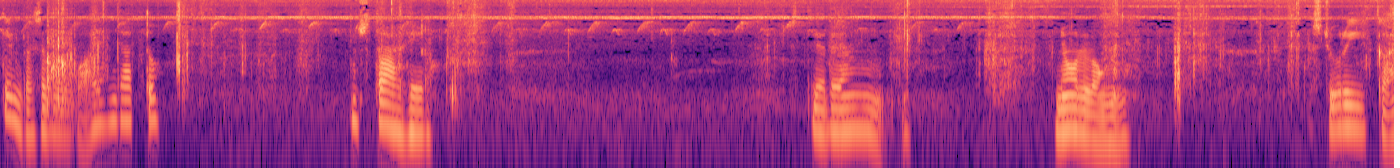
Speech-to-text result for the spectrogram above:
tinggal sebuah yang jatuh. Mustahil. Pasti ada yang nyolong nih. Terus curiga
